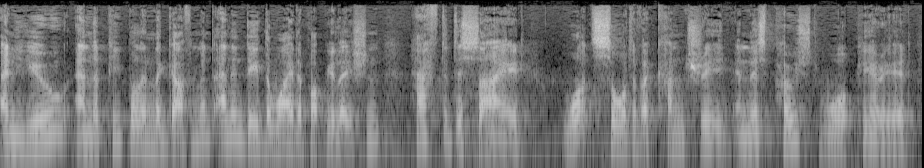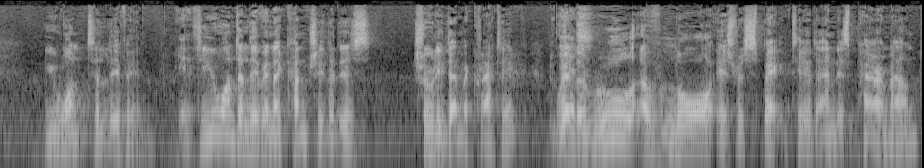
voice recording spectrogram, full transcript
and you and the people in the government, and indeed the wider population, have to decide what sort of a country in this post-war period you want to live in. Yes. Do you want to live in a country that is truly democratic, where Yes. the rule of law is respected and is paramount?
